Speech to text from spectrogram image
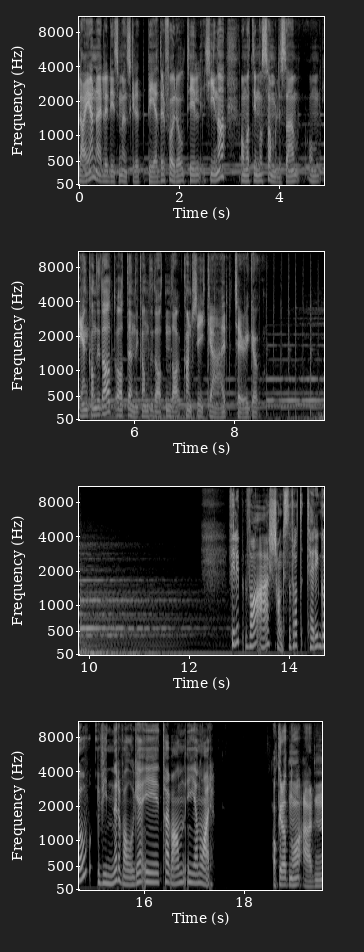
leiren, eller de som ønsker et bedre forhold til Kina, om at de må samle seg om én kandidat, og at denne kandidaten da kanskje ikke er Terry Go. Philip, hva er sjansen for at Terry Go vinner valget i Taiwan i januar? Akkurat nå er den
